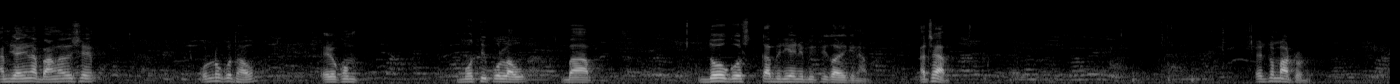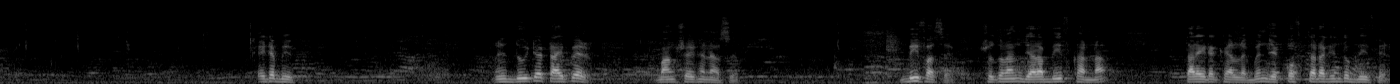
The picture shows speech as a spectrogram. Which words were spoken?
আমি জানি না, বাংলাদেশে অন্য কোথাও এরকম মতি পোলাও বা দো গোস্ত বিরিয়ানি বিক্রি করে কিনা। আচ্ছা এটা মাটন। এটা বিফ দুইটা টাইপের মাংস এখানে আছে। বিফ আছে। সুতরাং যারা বিফ খান না, তারা এটা খেয়াল রাখবেন যে কোফতাটা কিন্তু বিফের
